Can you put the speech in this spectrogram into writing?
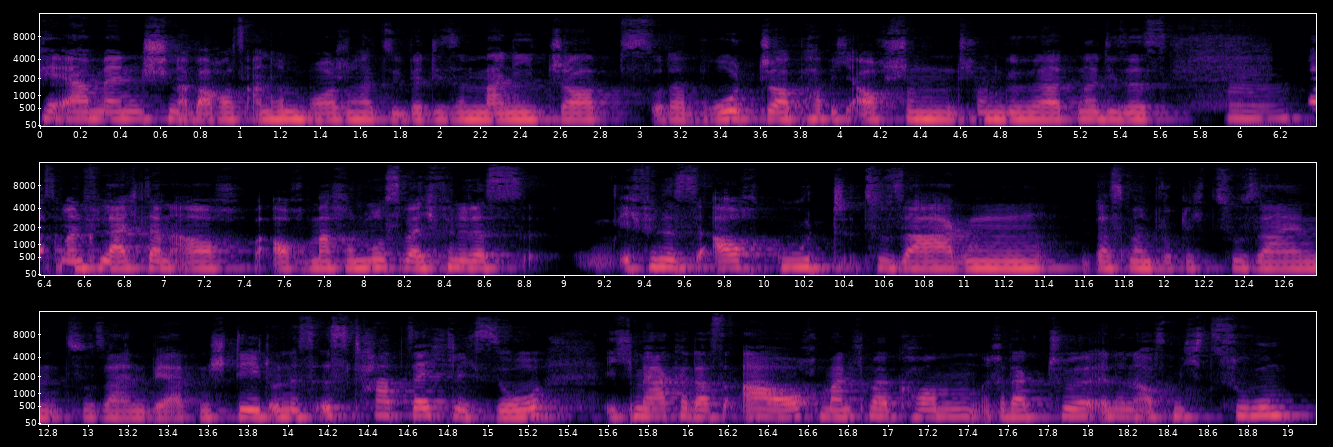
PR-Menschen, aber auch aus anderen Branchen halt so über diese Money-Jobs oder Brotjob habe ich auch schon schon gehört, ne, dieses, Mhm. was man vielleicht dann auch auch machen muss, weil ich finde das, ich finde es auch gut zu sagen, dass man wirklich zu seinen zu seinen Werten steht und es ist tatsächlich so. Ich merke das auch. Manchmal kommen RedakteurInnen auf mich zu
